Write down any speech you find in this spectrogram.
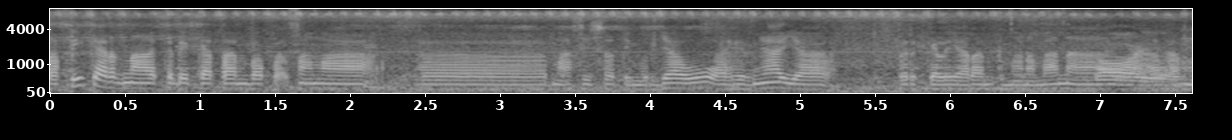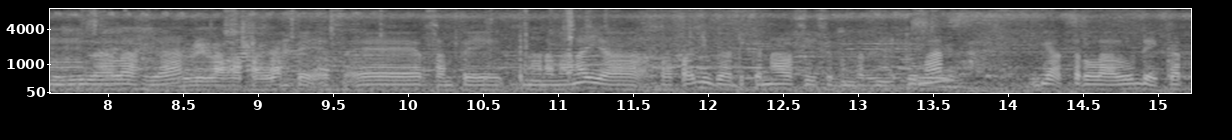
tapi karena kedekatan bapak sama eh, mahasiswa timur jauh akhirnya ya berkeliaran ke mana-mana Oh, Ya, iya. alhamdulillah lah ya Alhamdulillah lah Pak ya. sampai SR sampai ke mana-mana ya bapak juga dikenal sih sebenarnya cuman nggak terlalu dekat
